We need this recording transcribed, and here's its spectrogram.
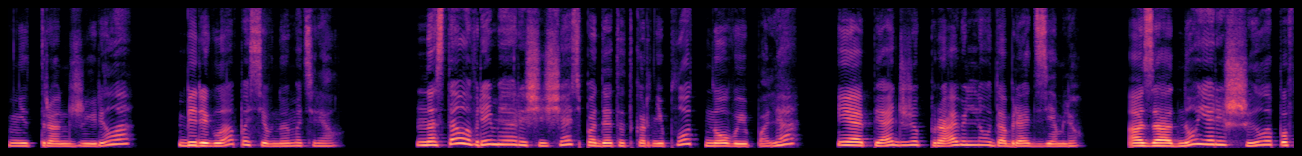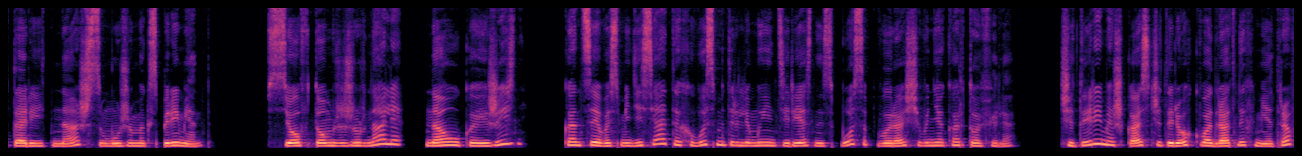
не транжирила, берегла посевной материал. Настало время расчищать под этот корнеплод новые поля и опять же правильно удобрять землю. А заодно я решила повторить наш с мужем эксперимент. Все в том же журнале «Наука и жизнь» в конце 80-х высмотрели мы интересный способ выращивания картофеля. Четыре мешка с четырех квадратных метров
